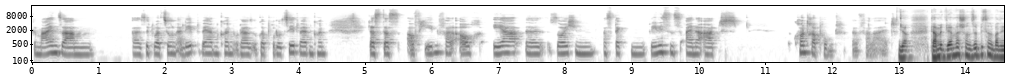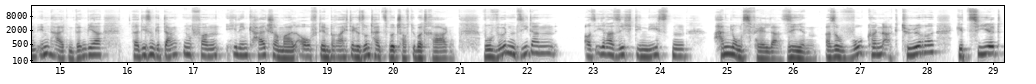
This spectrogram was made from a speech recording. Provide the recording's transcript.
gemeinsamen äh, Situation erlebt werden können oder sogar produziert werden können, dass das auf jeden Fall auch eher äh, solchen Aspekten wenigstens eine Art Kontrapunkt äh, verleiht. Ja, damit wären wir schon so ein bisschen bei den Inhalten. Wenn wir diesen Gedanken von Healing Culture mal auf den Bereich der Gesundheitswirtschaft übertragen, wo würden Sie dann aus Ihrer Sicht die nächsten Handlungsfelder sehen? Also wo können Akteure gezielt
